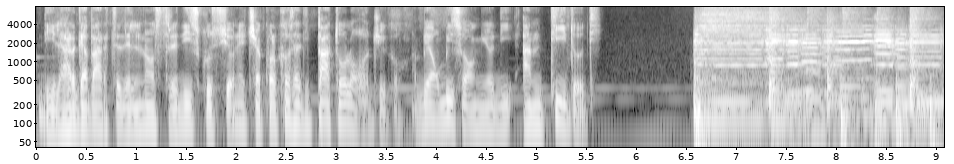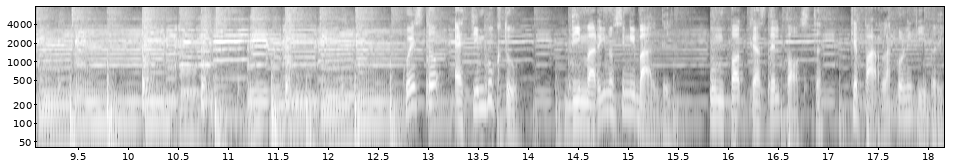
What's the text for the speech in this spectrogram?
di larga parte delle nostre discussioni, c'è qualcosa di patologico, abbiamo bisogno di antidoti. Questo è Timbuktu di Marino Sinibaldi, un podcast del Post che parla con i libri.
